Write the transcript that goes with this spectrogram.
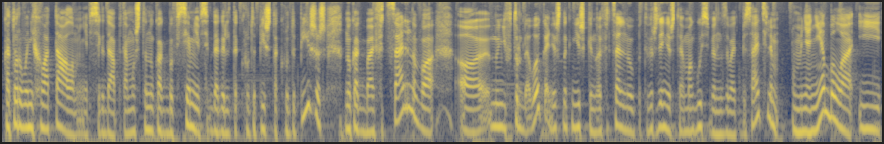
которого не хватало мне всегда, потому что, ну, как бы все мне всегда говорили, так круто пишешь, так круто пишешь, но как бы официального, э, ну, не в трудовой, конечно, книжке, но официального подтверждения, что я могу себя называть писателем, у меня не было, и,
